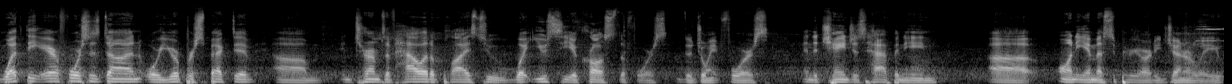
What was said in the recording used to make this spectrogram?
what the Air Force has done or your perspective um, in terms of how it applies to what you see across the force, the joint force, and the changes happening uh, on EMS superiority generally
